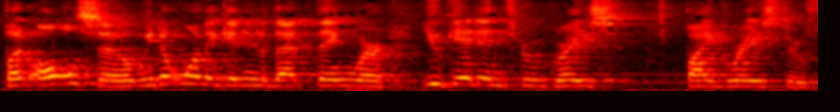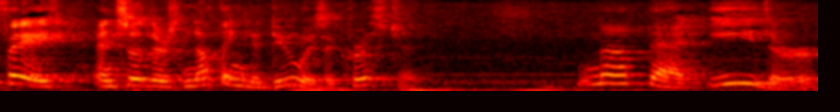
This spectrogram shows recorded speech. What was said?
But also, we don't want to get into that thing where you get in through grace by grace through faith, and so there's nothing to do as a Christian. Not that either.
